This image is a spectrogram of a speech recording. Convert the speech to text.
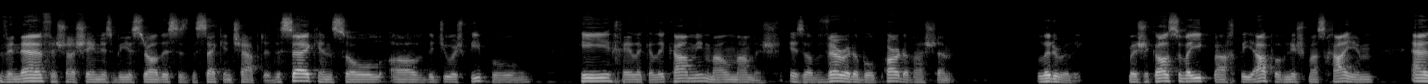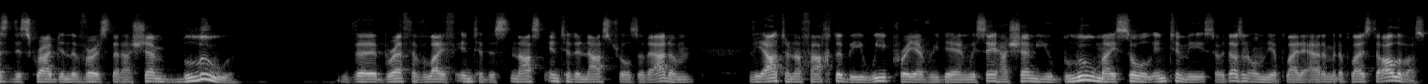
This is the second chapter. The second soul of the Jewish people, he chelik elikami mal mamish, is a veritable part of Hashem, literally as described in the verse that Hashem blew the breath of life into this into the nostrils of Adam. We pray every day and we say, Hashem, you blew my soul into me. So it doesn't only apply to Adam, it applies to all of us.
